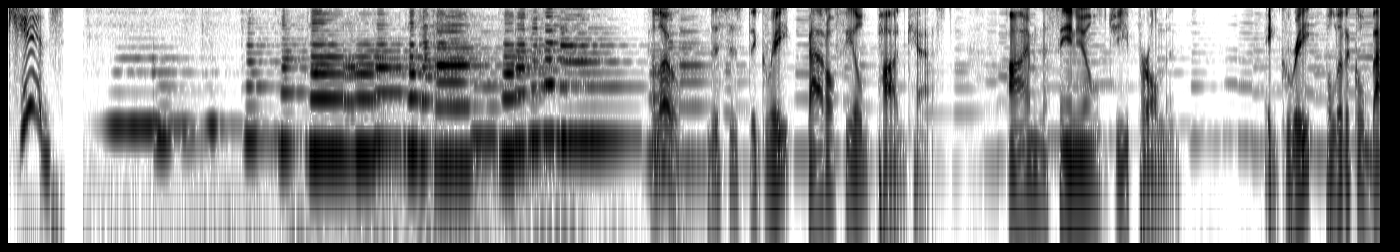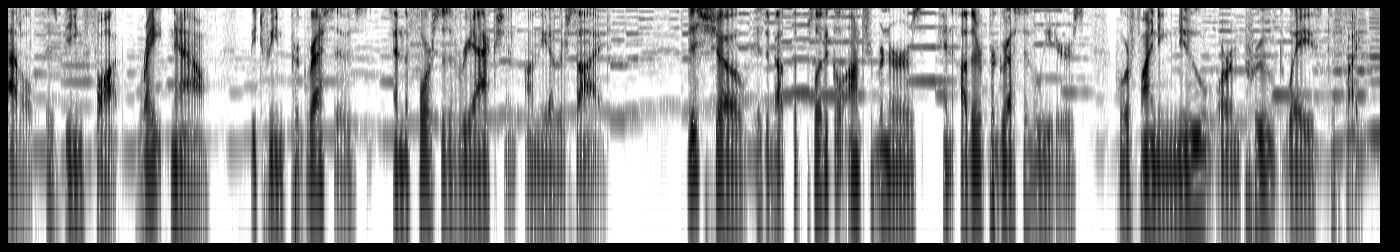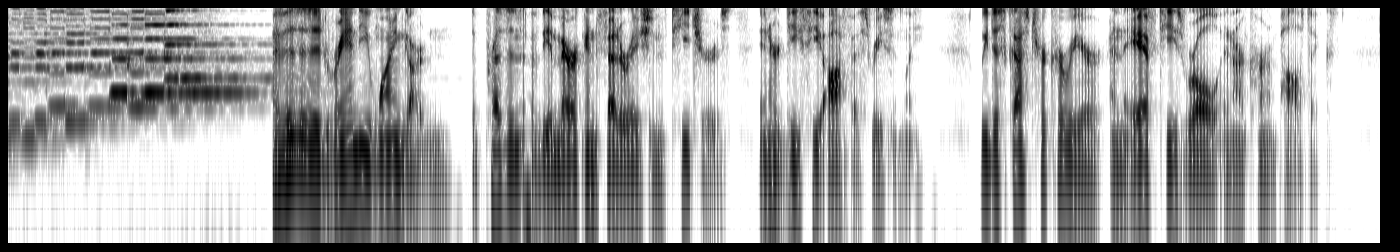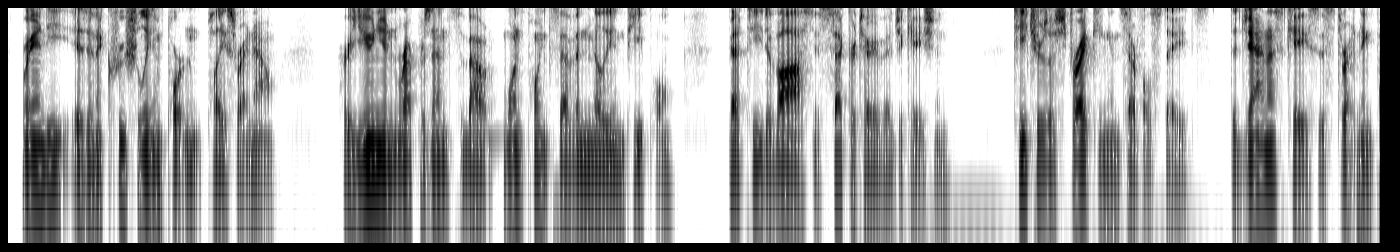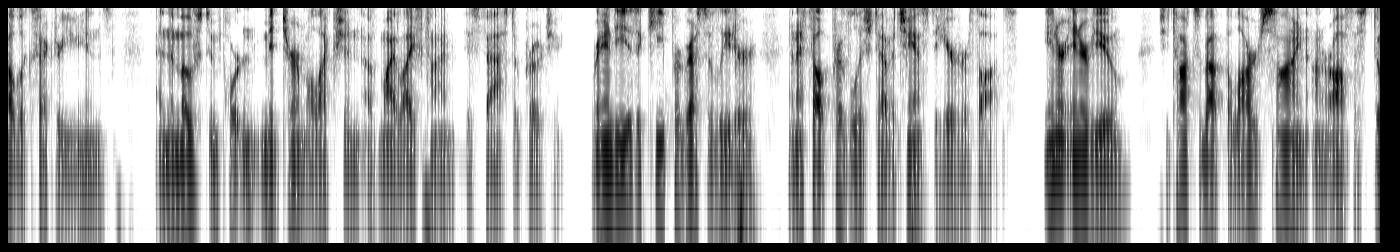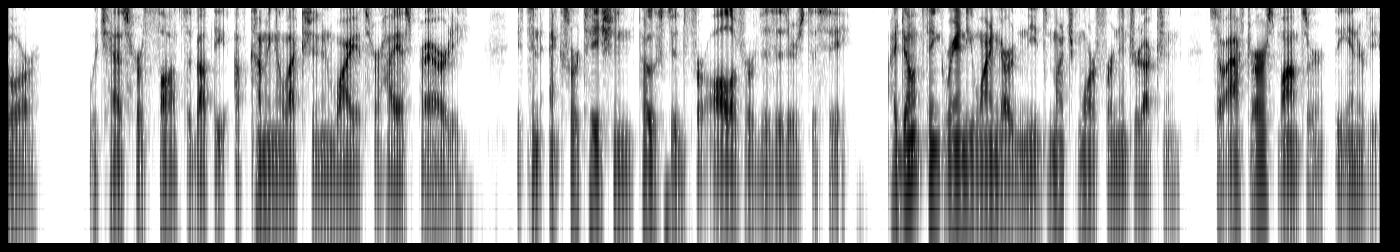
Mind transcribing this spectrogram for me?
kids. Hello, this is the Great Battlefield Podcast. I'm Nathaniel G. Pearlman. A great political battle is being fought right now between progressives and the forces of reaction on the other side. This show is about the political entrepreneurs and other progressive leaders who are finding new or improved ways to fight. I visited Randi Weingarten, the president of the American Federation of Teachers, in her DC office recently. We discussed her career and the AFT's role in our current politics. Randi is in a crucially important place right now. Her union represents about 1.7 million people. Betsy DeVos is Secretary of Education. Teachers are striking in several states. The Janus case is threatening public sector unions, and the most important midterm election of my lifetime is fast approaching. Randi is a key progressive leader, and I felt privileged to have a chance to hear her thoughts. In her interview, she talks about the large sign on her office door, which has her thoughts about the upcoming election and why it's her highest priority. It's an exhortation posted for all of her visitors to see. I don't think Randi Weingarten needs much more for an introduction, so after our sponsor, the interview.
